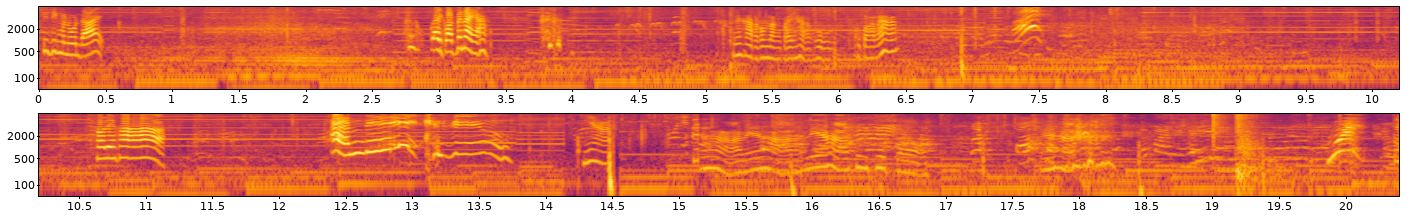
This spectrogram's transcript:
ที่ที่มนุษย์ได้ไปครับไปไหนอะนี่ค่ะกำลังไปหาครูครูปอนะ นี่ยนี่หาเนี่ยหาเนี่ยหาคุณครูปอเนี่ยหาโต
